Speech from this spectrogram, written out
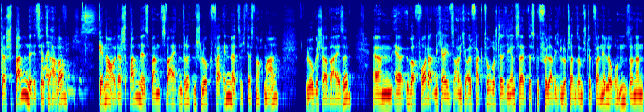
das Spannende ist jetzt aber, es- genau, das Spannende ist, beim zweiten, dritten Schluck verändert sich das nochmal. Logischerweise. Ähm, er überfordert mich ja jetzt auch nicht olfaktorisch, dass ich die ganze Zeit das Gefühl habe, ich lutsche an so einem Stück Vanille rum, sondern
